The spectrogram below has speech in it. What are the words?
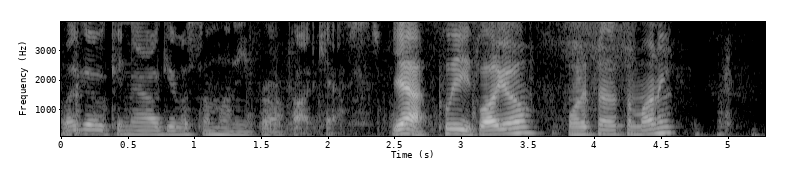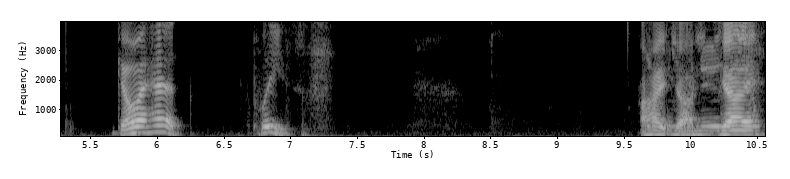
Lego can now give us some money for our podcast. Yeah, please, Lego. Want to send us some money? Go ahead, please. All right, Josh. Got any-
